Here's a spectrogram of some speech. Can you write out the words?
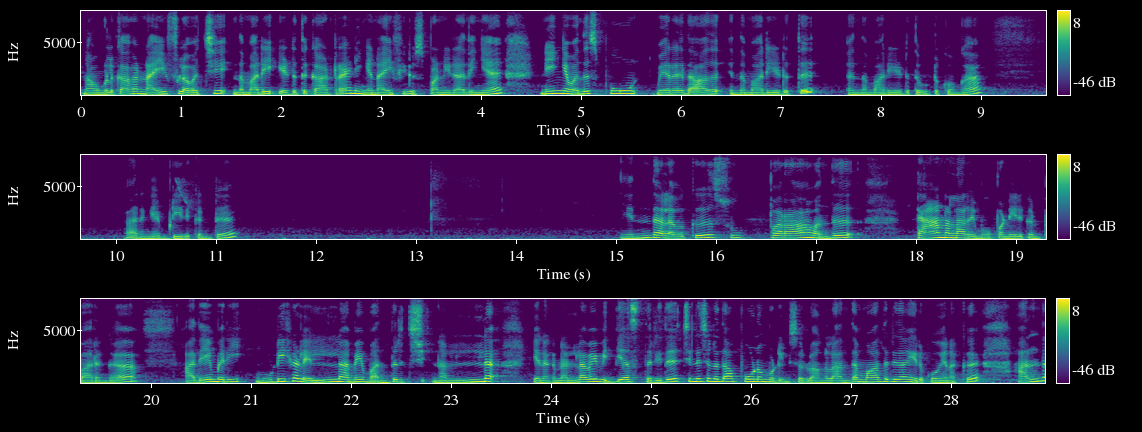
நான் உங்களுக்காக நைஃப்பில் வச்சு இந்த மாதிரி எடுத்து காட்டுறேன். நீங்கள் நைஃப் யூஸ் பண்ணிடாதீங்க. நீங்கள் வந்து ஸ்பூன் வேறு ஏதாவது இந்த மாதிரி எடுத்து இந்த மாதிரி எடுத்து விட்டுக்கோங்க. பாருங்கள் எப்படி இருக்குன்ட்டு. எந்த அளவுக்கு சூப்பராக வந்து டேனெல்லாம் ரிமூவ் பண்ணியிருக்குன்னு பாருங்கள் அதேமாரி முடிகள் எல்லாமே வந்துருச்சு. நல்ல எனக்கு நல்லாவே வித்தியாசம் தெரியுது. சின்ன சின்னதாக பூனை முடின்னு சொல்லுவாங்களா அந்த மாதிரி தான் இருக்கும் எனக்கு. அந்த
